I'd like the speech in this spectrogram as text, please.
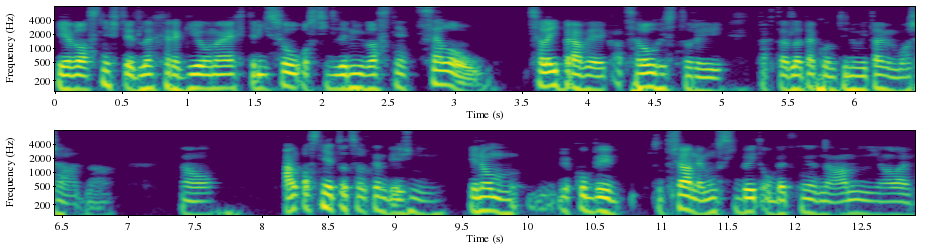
je vlastně v těchto regionech, které jsou osídlený vlastně celou, celý pravěk a celou historii, tak tahle ta kontinuita je mimořádná. No. A vlastně je to celkem běžný. Jenom jakoby, to třeba nemusí být obecně známý, ale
